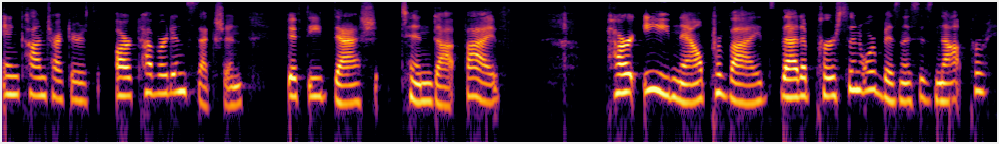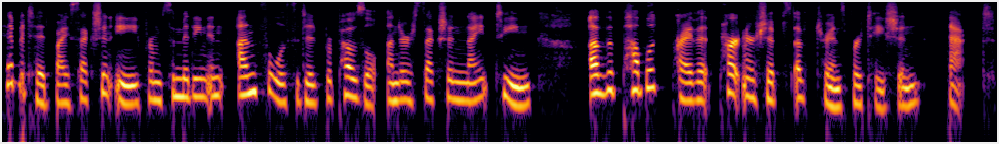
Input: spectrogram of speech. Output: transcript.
and contractors are covered in Section 50-10.5. Part E now provides that a person or business is not prohibited by Section E from submitting an unsolicited proposal under Section 19 of the Public-Private Partnerships of Transportation Act.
